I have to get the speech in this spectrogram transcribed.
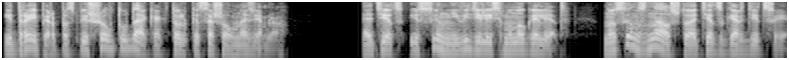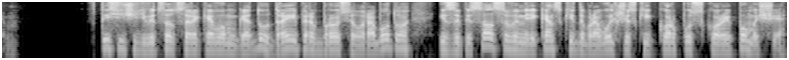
и Дрейпер поспешил туда, как только сошел на землю. Отец и сын не виделись много лет, но сын знал, что отец гордится им. В 1940 году Дрейпер бросил работу и записался в американский добровольческий корпус скорой помощи,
